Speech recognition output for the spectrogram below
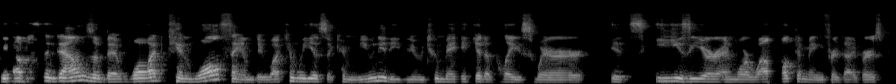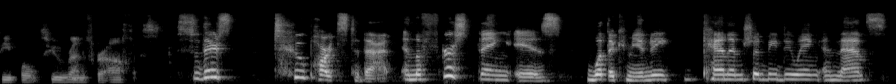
the ups and downs of it. What can Waltham do? What can we as a community do to make it a place where it's easier and more welcoming for diverse people to run for office? So there's two parts to that. And the first thing is what the community can and should be doing, and that's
